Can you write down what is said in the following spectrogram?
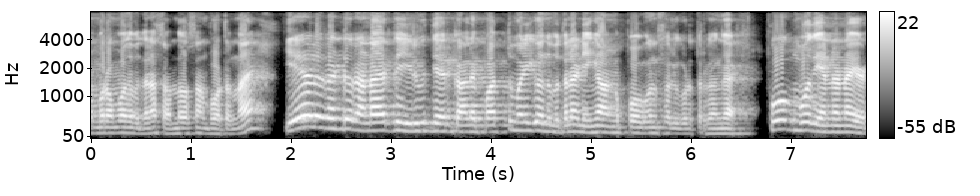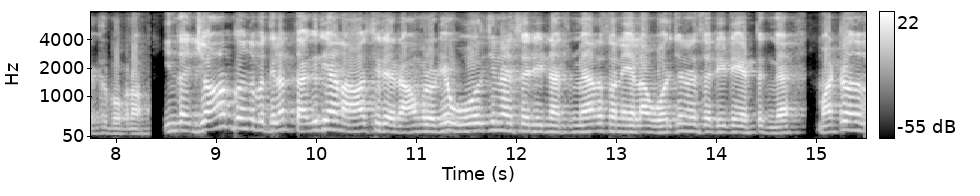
ரொம்ப ரொம்ப வந்து பார்த்தீங்கன்னா சந்தோஷம் போட்டிருந்தேன். ஏழு ரெண்டு ரெண்டாயிரத்தி இருபத்தி ஆறு காலை பத்து மணிக்கு வந்து பார்த்தீங்கன்னா நீங்கள் அங்கே போகணும்னு சொல்லி கொடுத்துருக்காங்க. போகும்போது என்னென்ன எடுத்துகிட்டு போகணும்? இந்த ஜாப்க்கு வந்து பார்த்தீங்கன்னா தகுதியான ஆசிரியர் அவங்களுடைய ஒரிஜினல் சர்டிஃபிகேட் நான் மேலே சொன்ன எல்லாம் ஒரிஜினல் சர்டிஃபிகேட்டையும் எடுத்துக்கோங்க. மற்ற வந்து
